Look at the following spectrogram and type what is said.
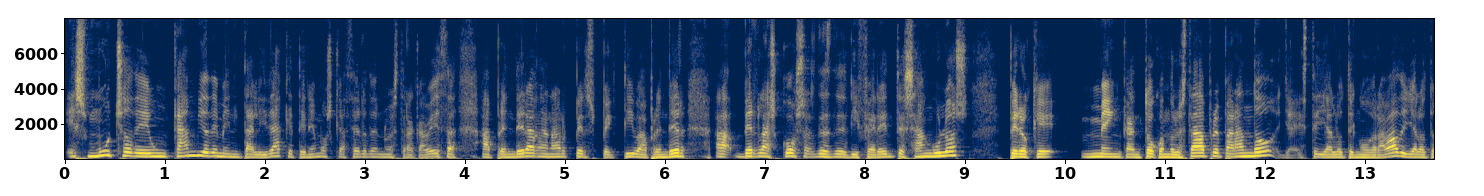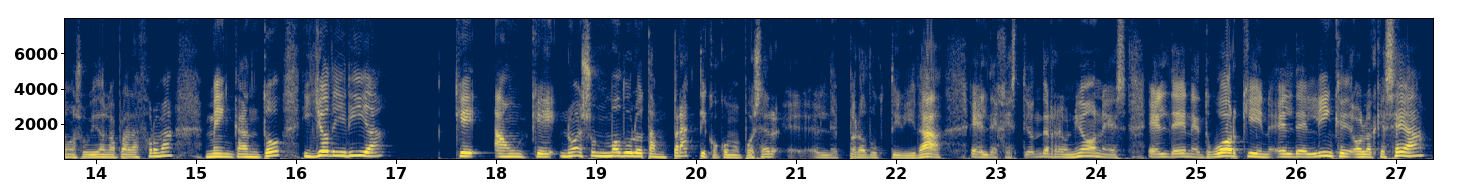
es mucho de un cambio de mentalidad que tenemos que hacer de nuestra cabeza, aprender a ganar perspectiva, aprender a ver las cosas desde diferentes ángulos, pero que me encantó. Cuando lo estaba preparando, ya este ya lo tengo grabado, y ya lo tengo subido en la plataforma, me encantó. Y yo diría que aunque no es un módulo tan práctico como puede ser el de productividad, el de gestión de reuniones, el de networking, el de LinkedIn o lo que sea,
